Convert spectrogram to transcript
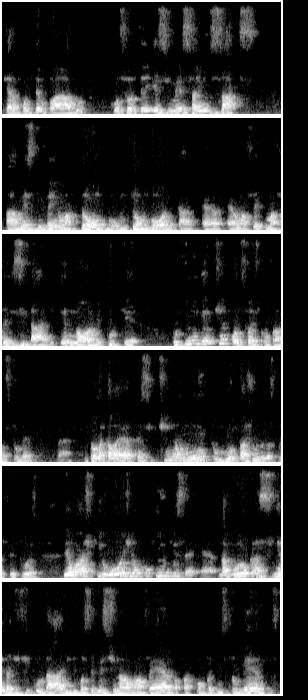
que era contemplado com sorteio esse mês saiu um sax, ah, mês que vem uma trompa, um trombone, cara, era, era uma, uma felicidade enorme, por quê? Porque ninguém tinha condições de comprar um instrumento. Né? Então, naquela época, se tinha muito, muita ajuda das prefeituras. Eu acho que hoje é um pouquinho disso, é, é, na burocracia, da dificuldade de você destinar uma verba para compra de instrumentos.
